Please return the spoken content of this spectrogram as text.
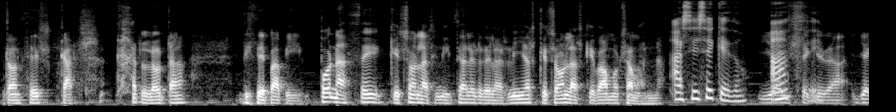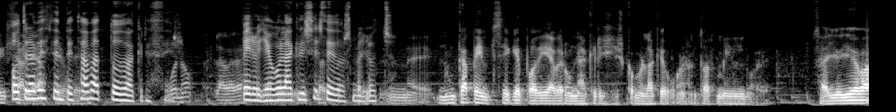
Entonces Carlota dice, papi, pon a C, que son las iniciales de las niñas, que son las que vamos a mandar. Así se quedó. Y Otra vez empezaba todo a crecer. Pero llegó la crisis de 2008. Eh, nunca pensé que podía haber una crisis como la que hubo en 2009. O sea, yo llevo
